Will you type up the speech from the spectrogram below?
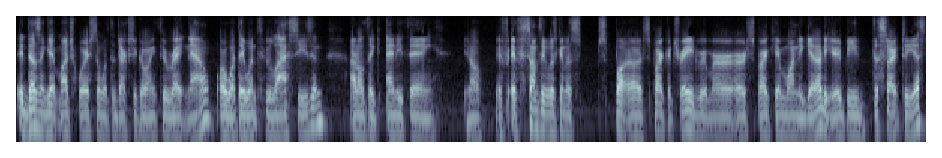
it doesn't get much worse than what the Ducks are going through right now or what they went through last season. I don't think anything you know, if, if something was going to sp- uh, spark a trade rumor or, or spark him wanting to get out of here, it'd be the start to yes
